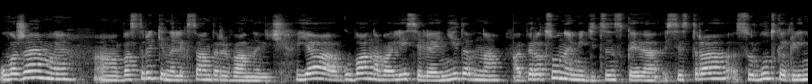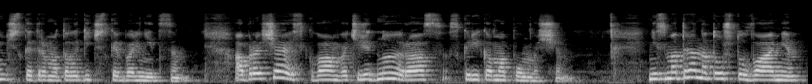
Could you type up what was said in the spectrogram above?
Уважаемый э, Бастрыкин Александр Иванович, я Губанова Олеся Леонидовна, операционная медицинская сестра Сургутской клинической травматологической больницы. Обращаюсь к вам в очередной раз с криком о помощи. Несмотря на то, что вами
